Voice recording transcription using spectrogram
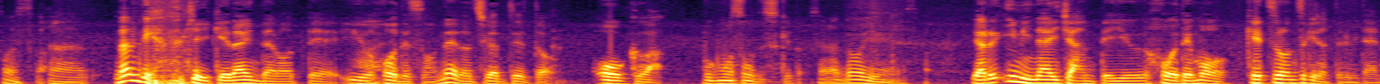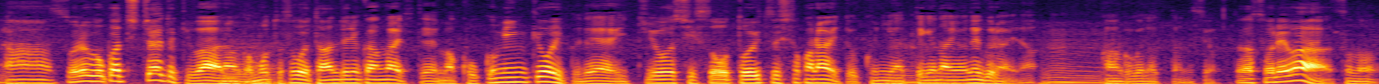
そうですか。うん、なんでやんなきゃいけないんだろうっていう方ですもんね、どっちかっていうと。多くは。僕もそうですけど。それはどういう意味ですか？やる意味ないじゃんっていう方でも結論付けちゃってるみたいな。ああそれ僕はちっちゃい時はなんかもっとすごい単純に考えてて、まあ、国民教育で一応思想を統一しとかないと国やっていけないよねぐらいなうん。感覚だったんですよ。ただそれはその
